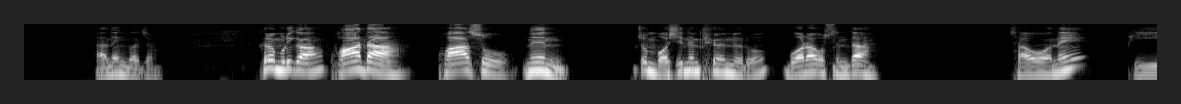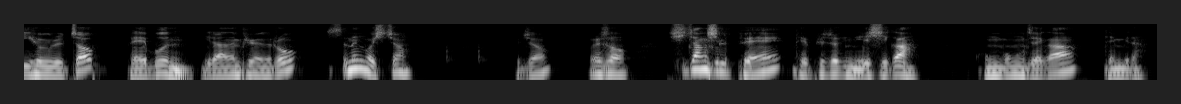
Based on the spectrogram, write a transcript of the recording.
라는 거죠. 그럼 우리가 과다, 과소는 좀 멋있는 표현으로 뭐라고 쓴다? 자원의 비효율적 배분이라는 표현으로 쓰는 것이죠. 그죠? 그래서 시장 실패의 대표적인 예시가 공공재가 됩니다.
